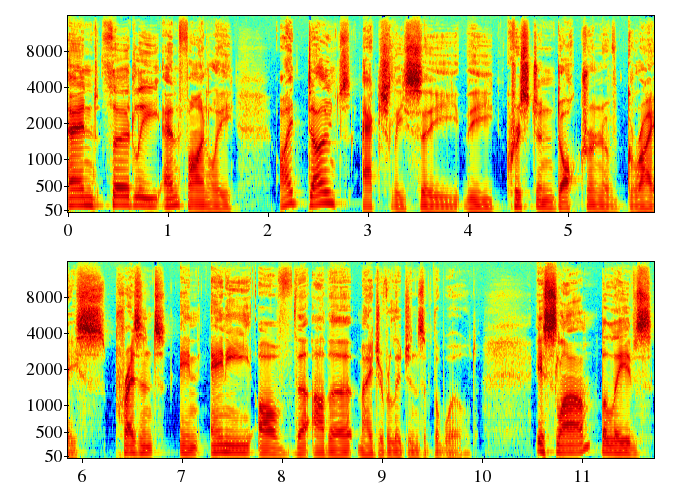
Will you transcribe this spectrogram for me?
And thirdly and finally, I don't actually see the Christian doctrine of grace present in any of the other major religions of the world. Islam believes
